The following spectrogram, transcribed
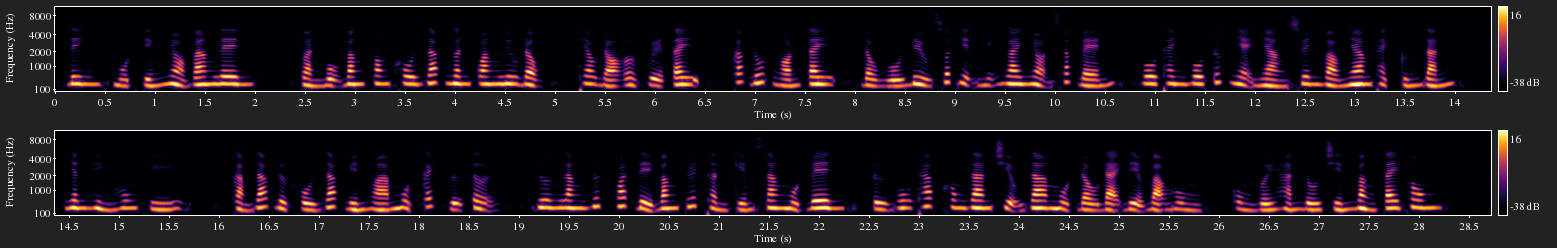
Đinh, một tiếng nhỏ vang lên. toàn bộ băng phong khôi giáp ngân quang lưu động, theo đó ở khuỷu tay, các đốt ngón tay, đầu gối đều xuất hiện những gai nhọn sắc bén, vô thanh vô tức nhẹ nhàng xuyên vào nham thạch cứng rắn, nhân hình hung khí. Cảm giác được khối giáp biến hóa một cách dữ tợn, Dương Lăng dứt khoát để băng tuyết thần kiếm sang một bên, từ vu tháp không gian triệu ra một đầu đại địa bạo hùng, cùng với hắn đối chiến bằng tay không.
